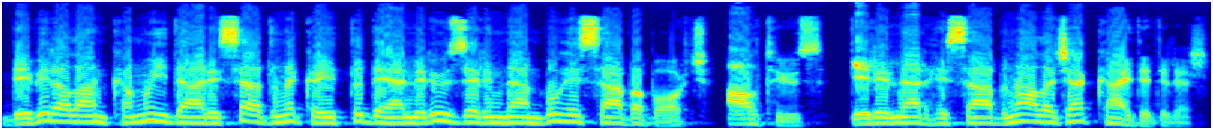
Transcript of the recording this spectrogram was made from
devir alan kamu idaresi adına kayıtlı değerleri üzerinden bu hesaba borç, 600, gelirler hesabına alacak kaydedilir.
